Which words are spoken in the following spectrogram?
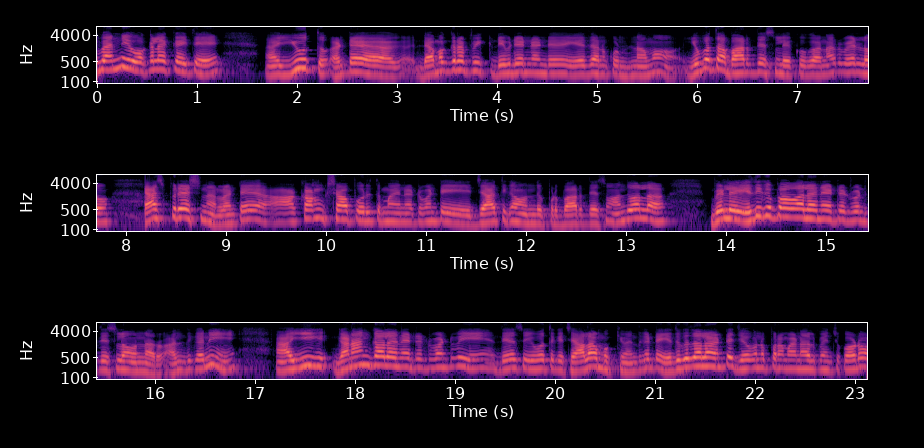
ఇవన్నీ ఒక లెక్క అయితే యూత్ అంటే డెమోగ్రఫిక్ డివిడెండ్ అంటే ఏదనుకుంటున్నామో యువత భారతదేశంలో ఎక్కువగా ఉన్నారు. వీళ్ళు యాస్పిరేషనల్ అంటే ఆకాంక్షాపూరితమైనటువంటి జాతిగా ఉంది ఇప్పుడు భారతదేశం. అందువల్ల వీళ్ళు ఎదిగిపోవాలనేటటువంటి దిశలో ఉన్నారు. అందుకని ఈ గణాంకాలు అనేటటువంటివి దేశ యువతకి చాలా ముఖ్యం. ఎందుకంటే ఎదుగుదల అంటే జీవన ప్రమాణాలు పెంచుకోవడం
